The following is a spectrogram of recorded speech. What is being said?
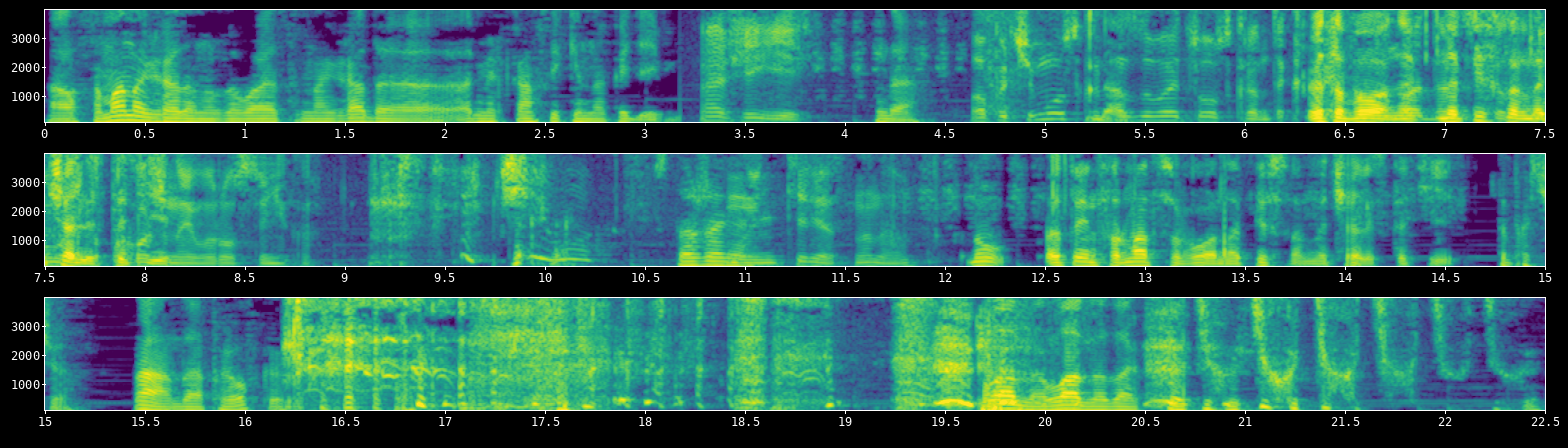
А сама награда называется награда Американской киноакадемии. Офигеть. Да. А почему Оскар Да. называется Оскаром? Так Это было на- написано в начале что похоже статьи. на его родственника. Чего? Что, Ну, Женя? интересно, да. Ну, эта информация была написана в начале статьи. Ты про что? А, да, про Оскар. Ладно, ладно, так, все, тихо, тихо, тихо, тихо, тихо, тихо.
